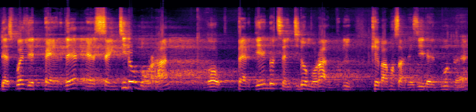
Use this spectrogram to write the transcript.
después de perder el sentido moral, o perdiendo el sentido moral, ¿qué vamos a decir del mundo? Eh?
